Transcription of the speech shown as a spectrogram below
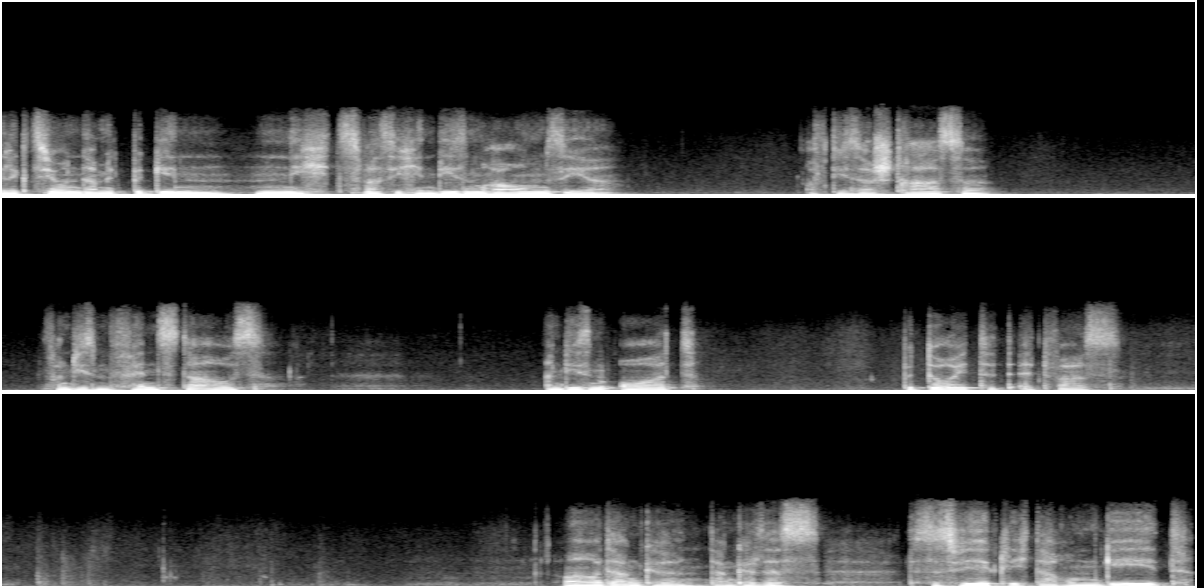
die Lektion damit beginnen. Nichts, was ich in diesem Raum sehe, auf dieser Straße, von diesem Fenster aus, an diesem Ort, bedeutet etwas. Oh, danke, danke, dass, dass es wirklich darum geht,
